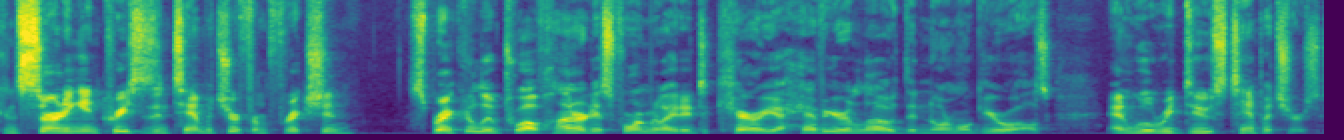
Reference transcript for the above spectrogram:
Concerning increases in temperature from friction, Sprinkler Lube 1200 is formulated to carry a heavier load than normal gear oils and will reduce temperatures.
